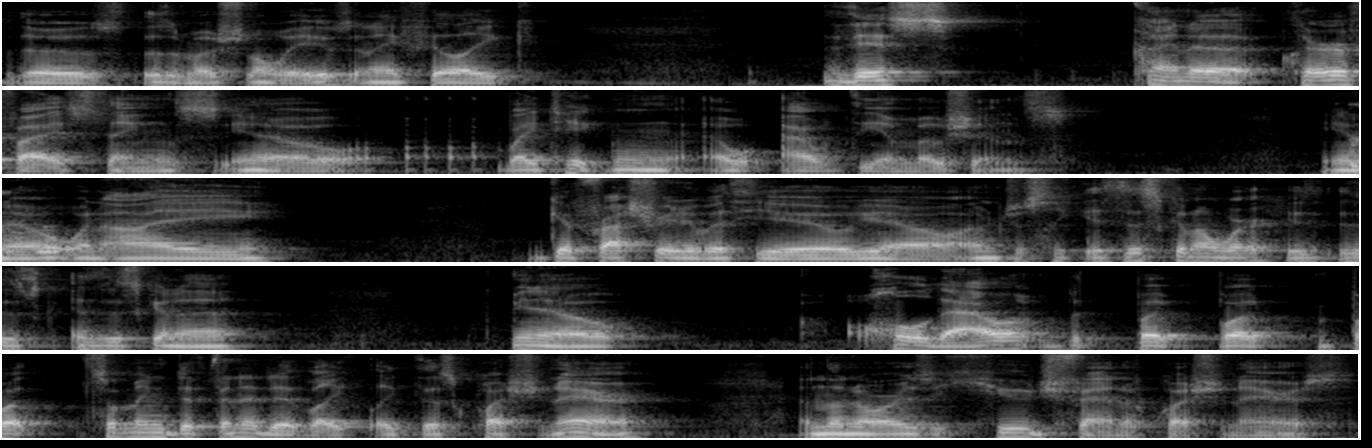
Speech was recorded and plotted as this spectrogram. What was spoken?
those those emotional waves, and I feel like this kind of clarifies things, you know, by taking out the emotions. You know, mm-hmm. when I get frustrated with you, you know, I'm just like, is this gonna work? Is, is this is this gonna, you know, hold out? But but but but something definitive like like this questionnaire, and Lenore is a huge fan of questionnaires.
